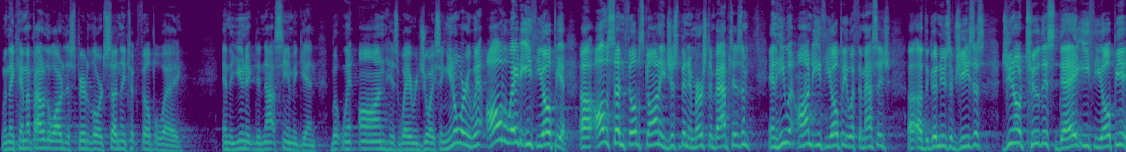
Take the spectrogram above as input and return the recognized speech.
When they came up out of the water, the Spirit of the Lord suddenly took Philip away. And the eunuch did not see him again, but went on his way rejoicing. You know where he went? All the way to Ethiopia. Uh, all of a sudden, Philip's gone. He'd just been immersed in baptism. And he went on to Ethiopia with the message uh, of the good news of Jesus. Do you know to this day, Ethiopia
